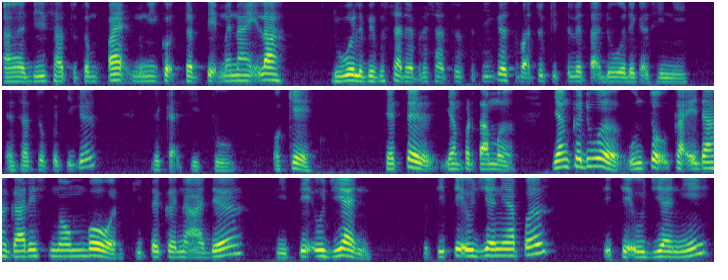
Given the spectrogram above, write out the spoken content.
uh, di satu tempat mengikut tertib menaiklah. Dua lebih besar daripada satu per tiga sebab tu kita letak dua dekat sini. Dan satu per tiga dekat situ. Okey settle yang pertama. Yang kedua, untuk kaedah garis nombor, kita kena ada titik ujian. So, titik ujian ni apa? Titik ujian ni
